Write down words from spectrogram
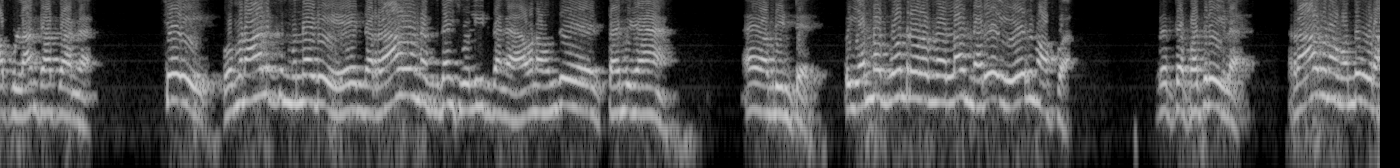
அப்படிலாம் கேட்பாங்க. சரி ரொம்ப நாளுக்கு முன்னாடி இந்த ராவணன் அப்படிதான் சொல்லிட்டு இருந்தாங்க. அவனை வந்து தமிழன் அப்படின்ட்டு. இப்போ என்ன போன்றவங்க எல்லாம் நிறைய எழுதணும் அப்போ பத்திரிகைகளை. ராவணன் வந்து ஒரு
